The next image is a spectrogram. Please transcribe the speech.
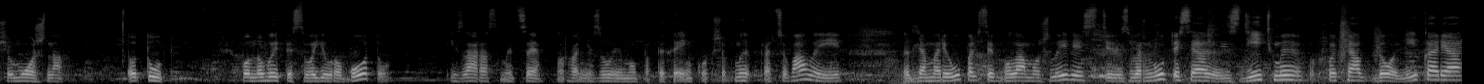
що можна отут поновити свою роботу. І зараз ми це організуємо потихеньку, щоб ми працювали і для маріупольців була можливість звернутися з дітьми, хоча б до лікаря,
